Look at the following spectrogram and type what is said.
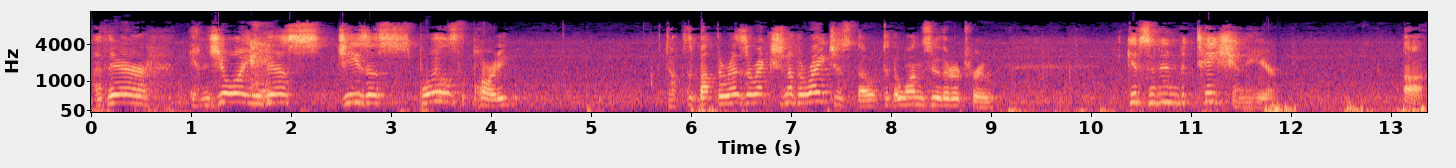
uh, they're enjoying this. Jesus spoils the party. He talks about the resurrection of the righteous, though, to the ones who that are true. Gives an invitation here uh,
